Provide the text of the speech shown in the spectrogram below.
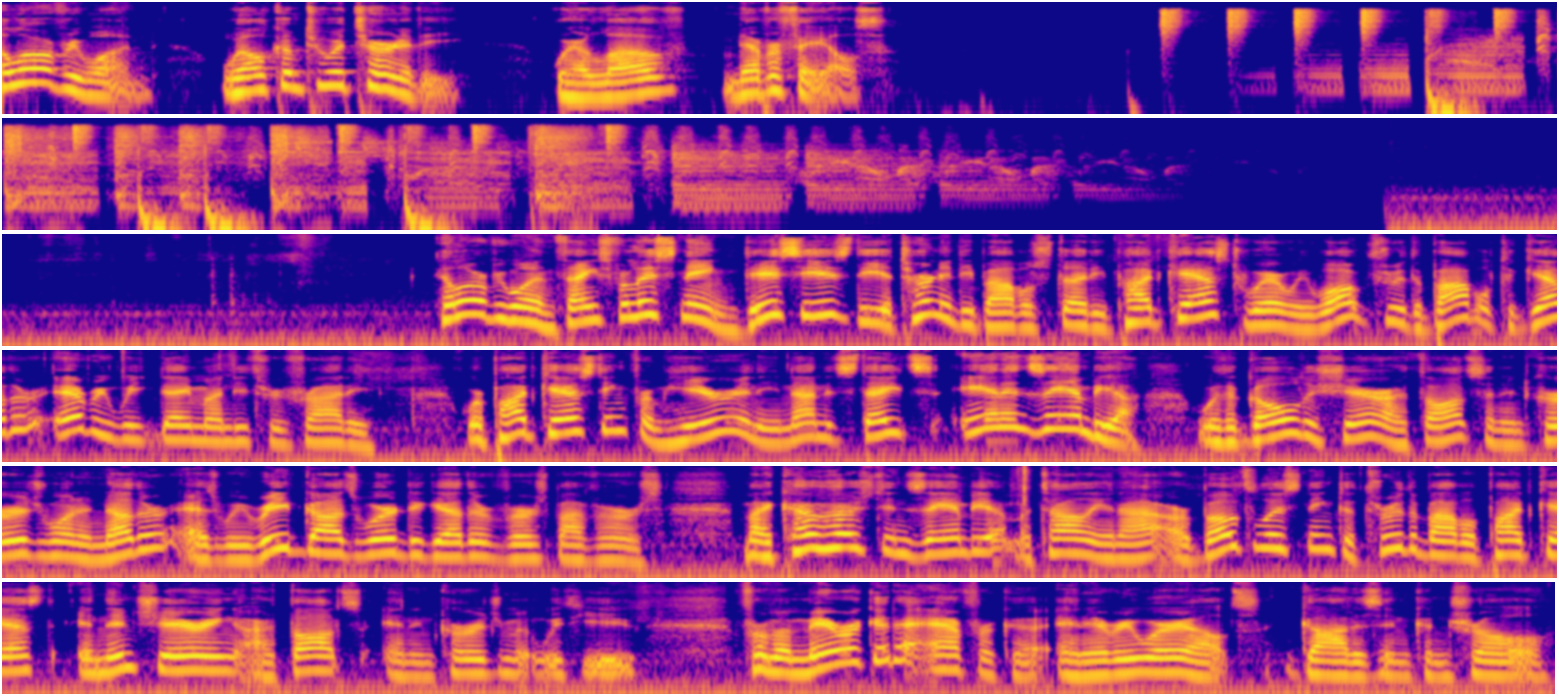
Hello, everyone. Welcome to Eternity, where love never fails. Hello, everyone. Thanks for listening. This is the Eternity Bible Study Podcast, where we walk through the Bible together every weekday, Monday through Friday. We're podcasting from here in the United States and in Zambia with a goal to share our thoughts and encourage one another as we read God's Word together verse by verse. My co host in Zambia, Matali, and I are both listening to Through the Bible podcast and then sharing our thoughts and encouragement with you. From America to Africa and everywhere else, God is in control.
